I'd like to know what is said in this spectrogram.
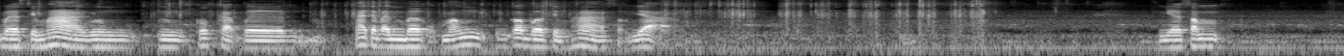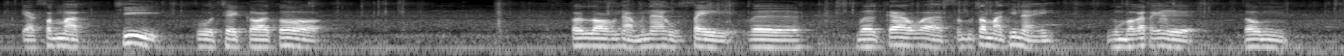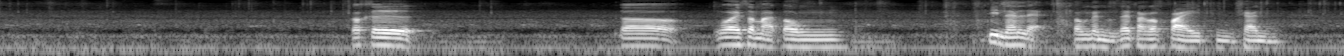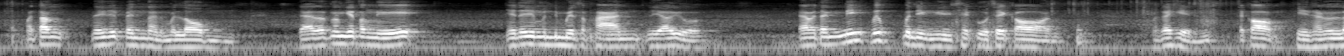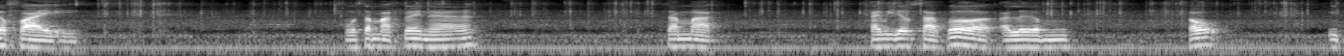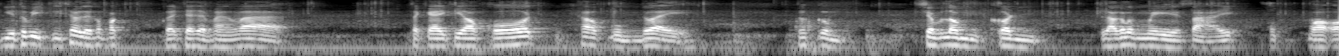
เบอร์สิบห้าลุงลุงก็กับเบอร์น่าจะเป็นเบอร์มั้งก็เบอร์สิบห้าสองอย่างเนี่ยสมอยากสมัครที่กูเชกรก็ ก็ลองถามนาของเซเบอร์เบอร์เก้าว่าสมสมัครที่ไหนลุงบอกก็คือตรง ก็คือ ก็ง่อยสมัครตรง ที่นั่นแหละ ตรงถนนได้ทางรถไฟถึงชัน มันต้องนี่ได้เป็นถนนมันลม แต่เราต้องเนี้ยตรงนี้ยังได้มันมีสะพานเลี้ยวอยู่ แต่มาตรงนี้ปุ๊บมันยังมีเช็คอูเช็ก่อน มันก็เห็นแล้วก็เห็นทั้งรถไฟโอ้สมัครด้วยนะ สมัคร ใครมีโทรศัพท์ก็อย่าลืมเขาอีกยูทูบอีกอีกเท่าเดิมเขาประกาศสัมพันธ์ว่าสแกน QR Code เข้ากลุ่มด้วยก็กลุ่มชมรมคนเราก็มีสายปออ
